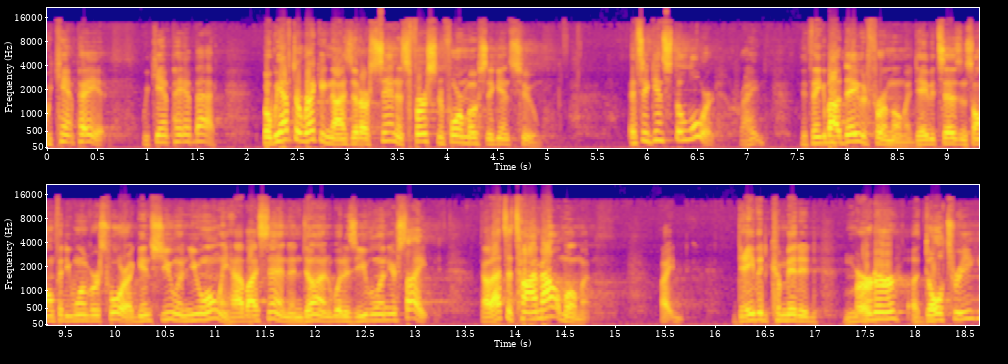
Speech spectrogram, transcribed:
we can't pay it. We can't pay it back. But we have to recognize that our sin is first and foremost against who? It's against the Lord, right? You think about David for a moment. David says in Psalm 51, verse 4, Against you and you only have I sinned and done what is evil in your sight. Now that's a timeout moment, right? David committed murder, adultery,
